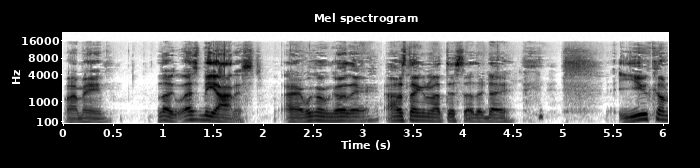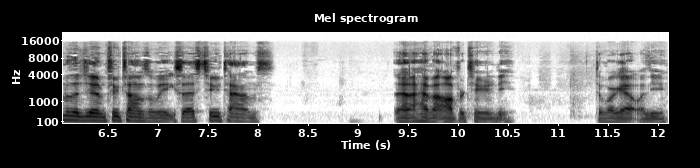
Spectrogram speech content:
I mean, look, let's be honest. All right, we're gonna go there. I was thinking about this the other day. you come to the gym two times a week, so that's two times that I have an opportunity to work out with you.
